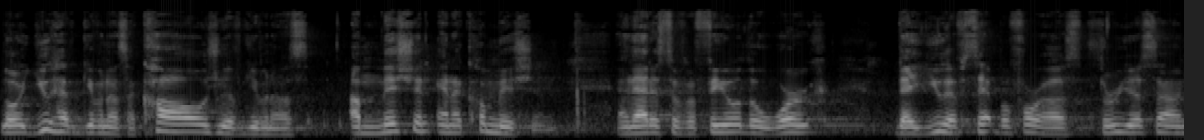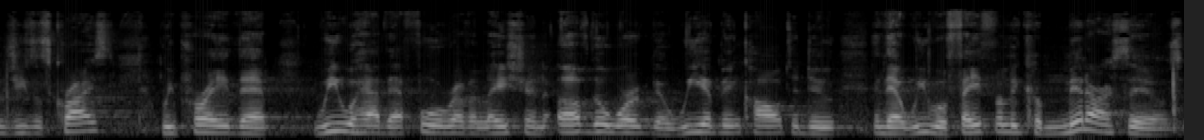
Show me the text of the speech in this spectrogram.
Lord, you have given us a cause, you have given us a mission and a commission, and that is to fulfill the work that you have set before us through your Son, Jesus Christ. We pray that we will have that full revelation of the work that we have been called to do, and that we will faithfully commit ourselves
